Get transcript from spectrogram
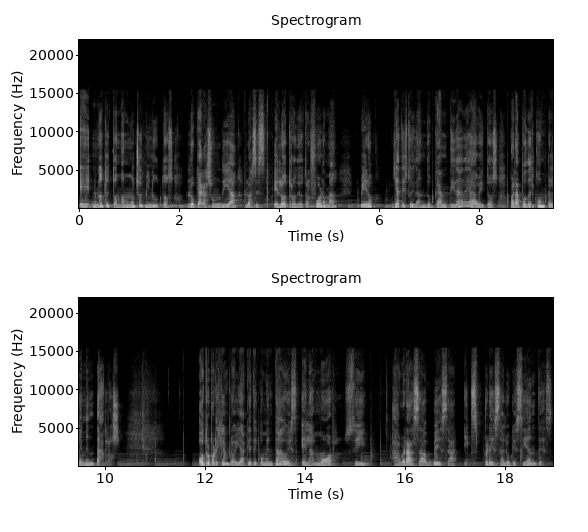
Eh, no te toma muchos minutos. Lo que hagas un día lo haces el otro de otra forma, pero ya te estoy dando cantidad de hábitos para poder complementarlos. Otro, por ejemplo, ya que te he comentado, es el amor, ¿sí? Abraza, besa, expresa lo que sientes.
